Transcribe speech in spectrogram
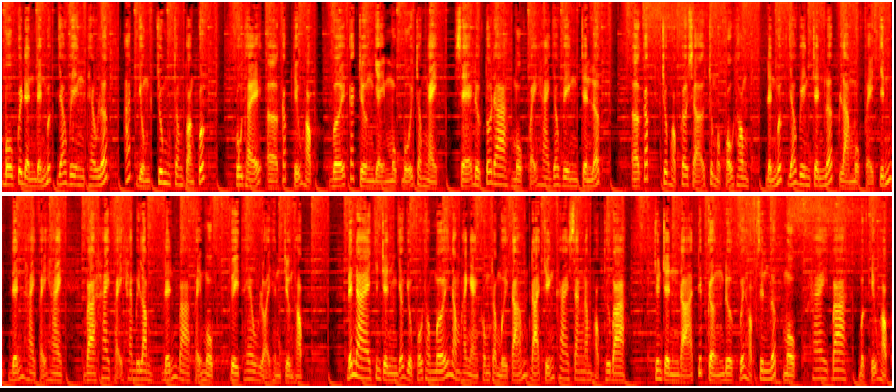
Bộ quy định định mức giáo viên theo lớp áp dụng chung trong toàn quốc. Cụ thể, ở cấp tiểu học, với các trường dạy một buổi trong ngày sẽ được tối đa 1,2 giáo viên trên lớp. Ở cấp trung học cơ sở, trung học phổ thông, định mức giáo viên trên lớp là 1,9 đến 2,2 và 2,25 đến 3,1 tùy theo loại hình trường học. Đến nay, chương trình giáo dục phổ thông mới năm 2018 đã triển khai sang năm học thứ ba. Chương trình đã tiếp cận được với học sinh lớp 1, 2, 3 bậc tiểu học,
